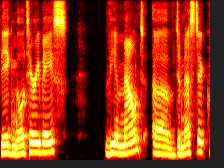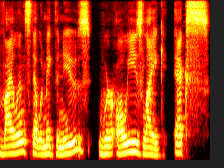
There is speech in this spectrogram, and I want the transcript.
big military base the amount of domestic violence that would make the news were always like ex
